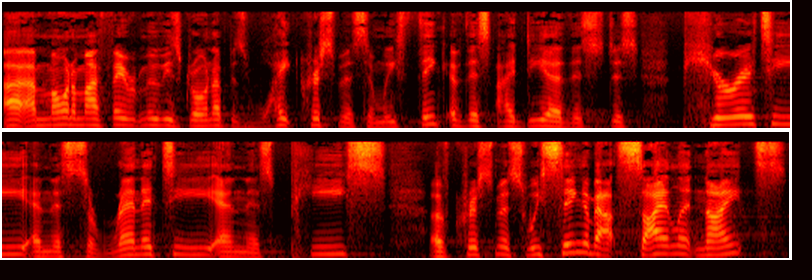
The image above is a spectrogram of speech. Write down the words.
I, one of my favorite movies growing up is White Christmas. And we think of this idea, this, this purity and this serenity and this peace of Christmas. We sing about silent nights.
